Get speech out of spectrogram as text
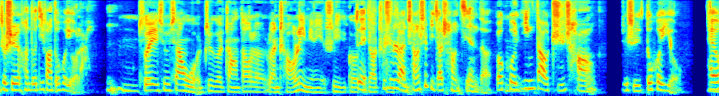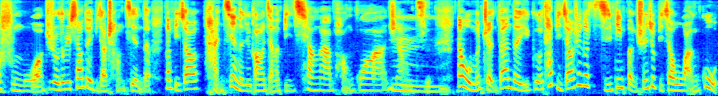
就是很多地方都会有啦。嗯嗯，所以就像我这个长到了卵巢里面，也是一个比较常就是卵巢是比较常见的，包括阴道、直肠，就是都会有。还有腹膜，这种都是相对比较常见的。那比较罕见的，就刚刚讲的鼻腔啊、膀胱啊这样子。那我们诊断的一个，它比较这个疾病本身就比较顽固，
